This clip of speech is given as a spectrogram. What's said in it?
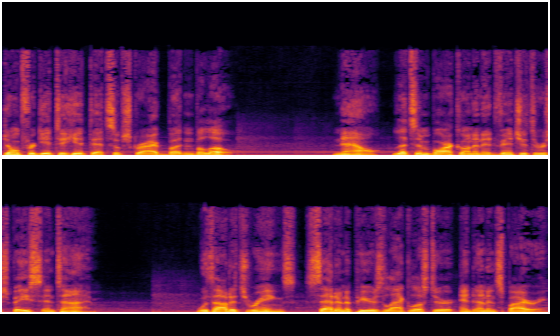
don't forget to hit that subscribe button below. Now, let's embark on an adventure through space and time. Without its rings, Saturn appears lackluster and uninspiring.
